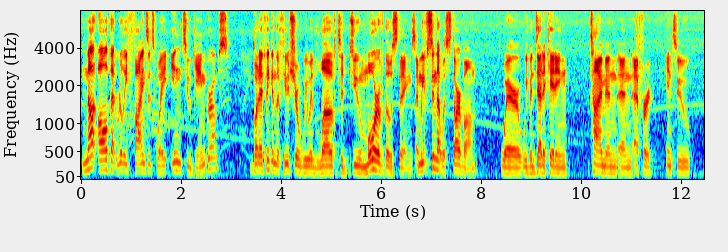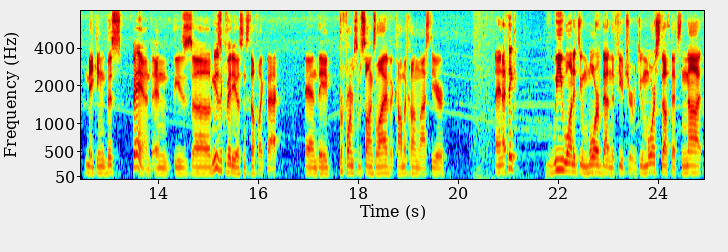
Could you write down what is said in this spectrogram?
not all of that really finds its way into Game Grumps but I think in the future we would love to do more of those things. And we've seen that with Starbomb, where we've been dedicating time and, and effort into making this band and these uh, music videos and stuff like that. And they performed some songs live at Comic Con last year. And I think we want to do more of that in the future. Do more stuff that's not,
